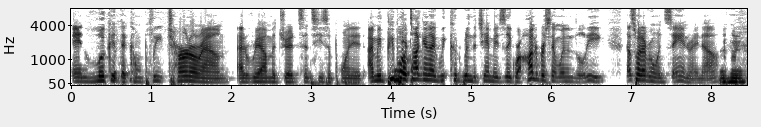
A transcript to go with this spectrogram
and look at the complete turnaround at Real Madrid since he's appointed. I mean, people are talking like we could win the Champions League. We're 100 percent winning the league. That's what everyone's saying right now. Mhm.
